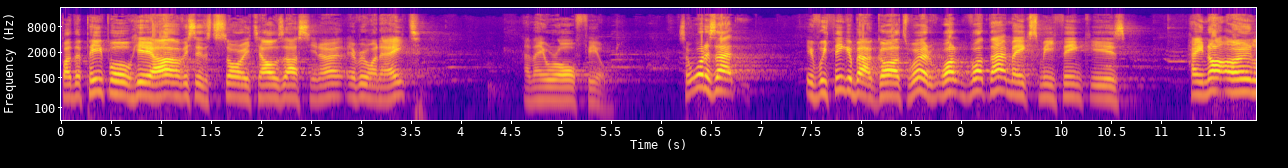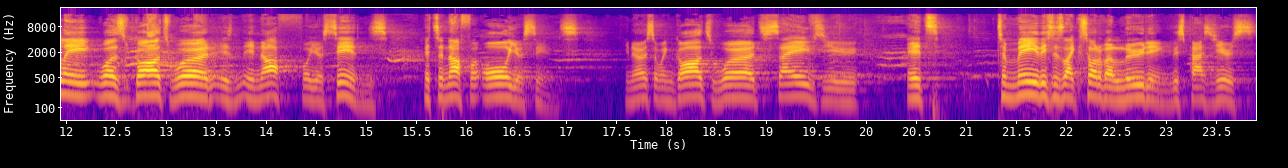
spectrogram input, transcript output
But the people here, obviously the story tells us, you know, everyone ate and they were all filled. So what does that if we think about God's word, what, what that makes me think is hey, not only was God's word is enough for your sins, it's enough for all your sins. You know, so when God's word saves you, it's to me this is like sort of alluding this passage here is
